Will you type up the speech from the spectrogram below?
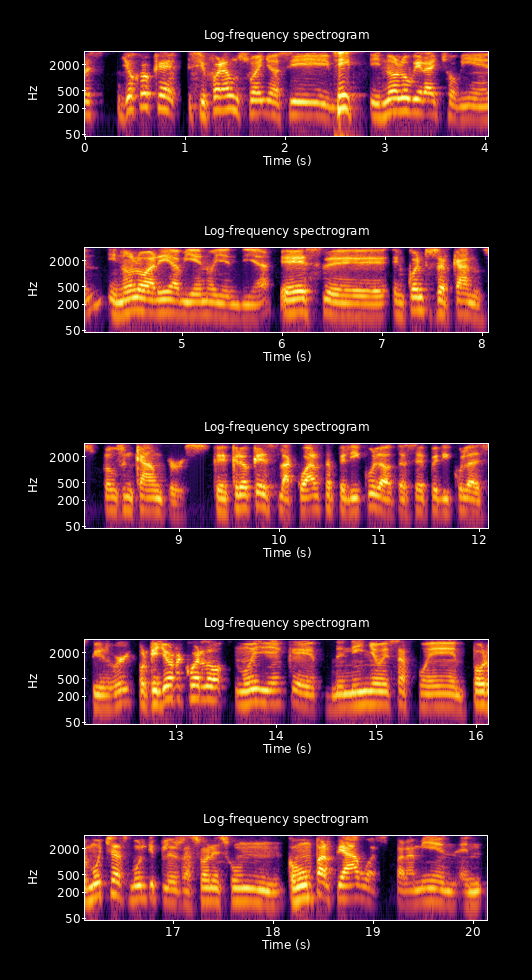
Pues yo creo que si fuera un sueño así sí. y no lo hubiera hecho bien y no lo haría bien hoy en día, es eh, Encuentros Cercanos, Close Encounters, que creo que es la cuarta película o tercera película de Spielberg, porque yo recuerdo muy bien que de niño esa fue, por muchas múltiples razones, un, como un parteaguas para mí en, en,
